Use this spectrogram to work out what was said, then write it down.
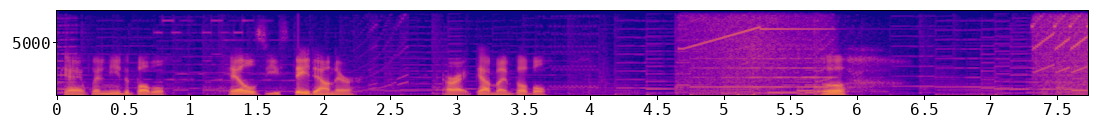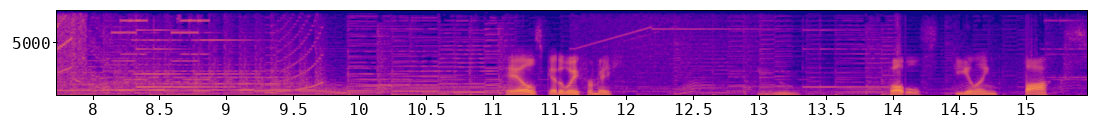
Okay, I'm gonna need a bubble. Tails, you stay down there. Alright, got my bubble. Ugh. Tails, get away from me. You bubble stealing fox.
